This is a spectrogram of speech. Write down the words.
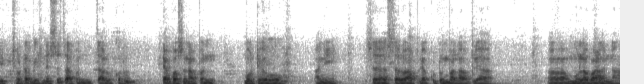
एक छोटा बिझनेसच आपण चालू करून त्यापासून आपण मोठे होऊ आणि स सर्व आपल्या कुटुंबाला आपल्या मुलाबाळांना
